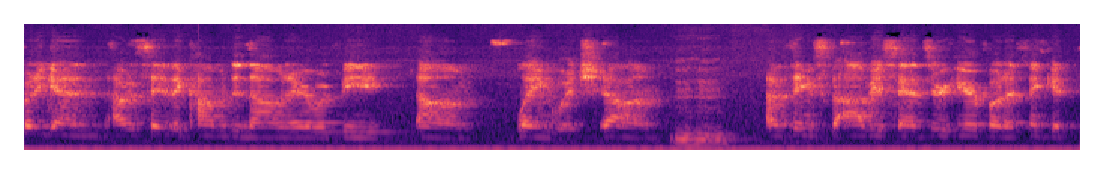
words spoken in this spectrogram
But again, I would say the common denominator would be um, language. Um, mm-hmm. I think it's the obvious answer here, but I think it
